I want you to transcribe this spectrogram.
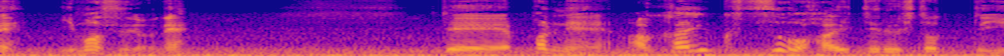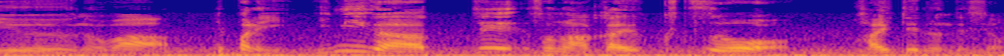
ね、いますよね。で、やっぱりね、赤い靴を履いてる人っていうのは、やっぱり意味があって、その赤い靴を履いてるんですよ。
